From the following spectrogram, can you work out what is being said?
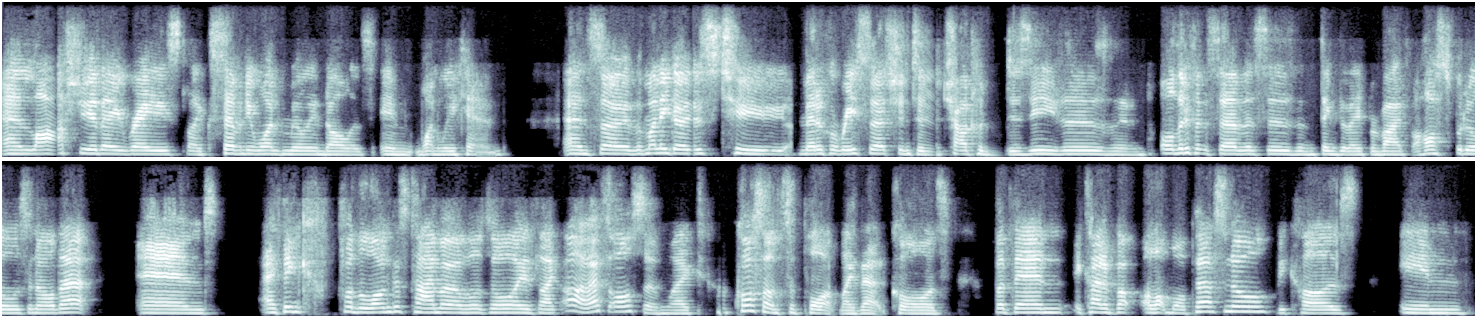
And last year they raised like $71 million in one weekend. And so the money goes to medical research into childhood diseases and all the different services and things that they provide for hospitals and all that. And I think for the longest time, I was always like, oh, that's awesome. Like, of course I'd support like that cause. But then it kind of got a lot more personal because in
